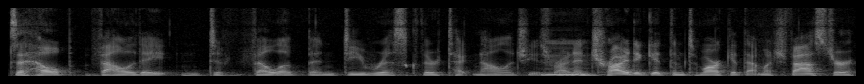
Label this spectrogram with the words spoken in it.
to help validate and develop and de-risk their technologies, right, Mm. and try to get them to market that much faster.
